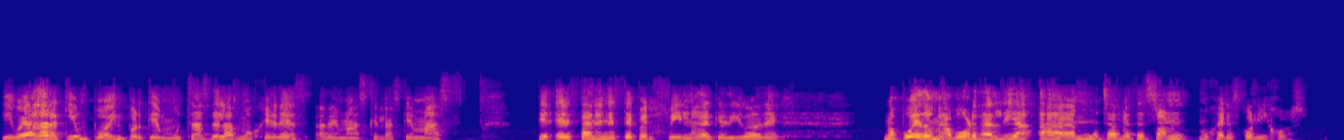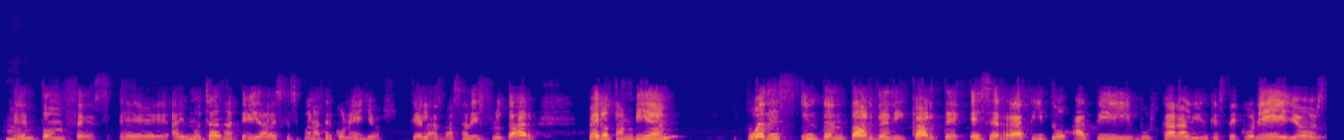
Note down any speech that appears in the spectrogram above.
y, voy a dar aquí un point porque muchas de las mujeres, además que las que más están en este perfil, ¿no? Del que digo de no puedo, me aborda el día, ah, muchas veces son mujeres con hijos. Entonces, eh, hay muchas actividades que se pueden hacer con ellos, que las vas a disfrutar, pero también puedes intentar dedicarte ese ratito a ti, buscar a alguien que esté con ellos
